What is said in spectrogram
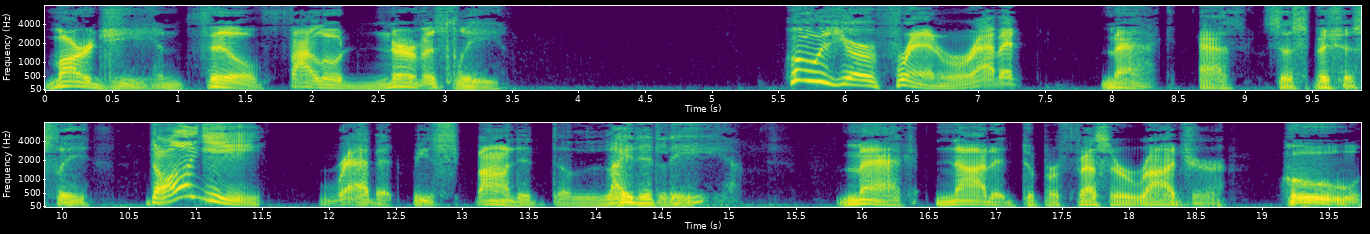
Margie and Phil followed nervously. Who's your friend, Rabbit? Mac asked suspiciously. Doggy! Rabbit responded delightedly. Mac nodded to Professor Roger, who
